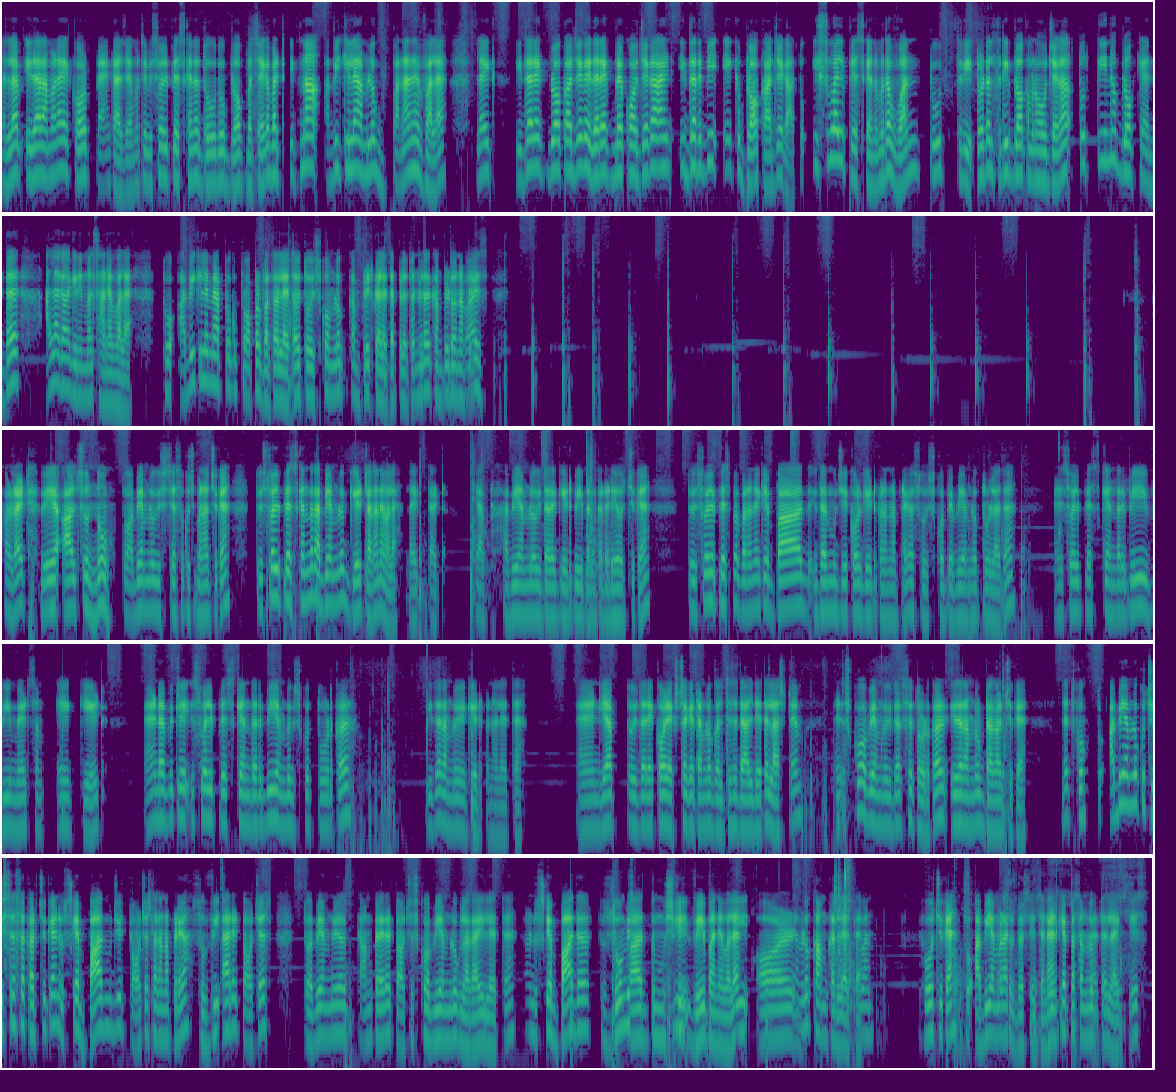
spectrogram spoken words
मतलब इधर हमारा एक और प्लैंक आ जाएगा। मतलब इस वाले प्लेस के अंदर दो दो ब्लॉक बचेगा बट इतना अभी के लिए हम लोग बनाने वाला है। लाइक इधर एक ब्लॉक आ जाएगा इधर एक ब्लॉक आ जाएगा एंड इधर भी एक ब्लॉक आ जाएगा। तो इस वाले प्लेस के अंदर मतलब one two three total three block हमारा हो जाएगा। तो तीनों ब्लॉक के अंदर अलग अलग एनिमल्स आने वाला है। तो अभी के लिए मैं आप लोग को प्रॉपर बता लेता हूँ तो इसको हम लोग कंप्लीट कर लेते हैं पहले। तो अंदर कंप्लीट होना पाए राइट वी आल्सो नो तो अभी हम लोग इस जैसा कुछ बना चुके हैं। तो इस वाले प्लेस के अंदर अभी हम लोग गेट लगाने वाला है लाइक दैट या अभी हम लोग इधर गेट भी बनकर रेडी हो चुके हैं। तो इस वाले प्लेस पर बनाने के बाद इधर मुझे एक और गेट बनाना पड़ेगा सो इसको भी अभी हम लोग तोड़ लेते हैं। एंड इस वाले प्लेस के अंदर भी वी मेड सम एक गेट एंड अभी के इस वाले प्लेस के अंदर भी हम लोग इसको तोड़कर इधर हम लोग एक गेट बना लेते हैं। एंड या तो इधर एक और एक्स्ट्रा गेट हम लोग गलती से डाल दिए थे लास्ट टाइम एंड इसको अभी हम लोग इधर से तोड़कर इधर हम लोग डाल चुके हैं। लेट्स गो तो अभी हम लोग कुछ इस तरह से कर चुके हैं उसके बाद मुझे टॉर्चेस लगाना पड़ेगा। So we are a torches तो अभी हम लोग काम कर रहे हैं टॉर्चेस को अभी हम लोग लगा ही लेते हैं। एंड उसके बाद तो जो भी बाद मुश्किल वे बने वाला है और हम लोग काम कर लेते हैं। हो चुका है तो अभी हमारा दस सीज़न है। के पास हम लोग like this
